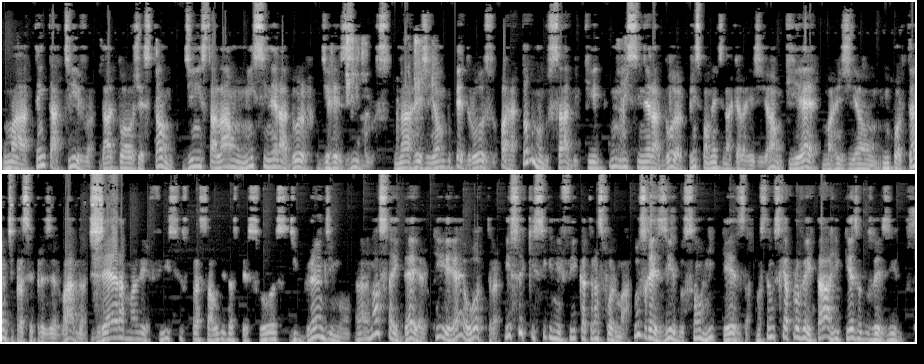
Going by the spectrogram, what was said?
uma tentativa da atual gestão de instalar lá um incinerador de resíduos na região do Pedroso. Ora, todo mundo sabe que um incinerador, principalmente naquela região, que é uma região importante para ser preservada, gera malefícios para a saúde das pessoas de grande monta. A nossa ideia aqui é outra. Isso é que significa transformar. Os resíduos são riqueza. Nós temos que aproveitar a riqueza dos resíduos.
